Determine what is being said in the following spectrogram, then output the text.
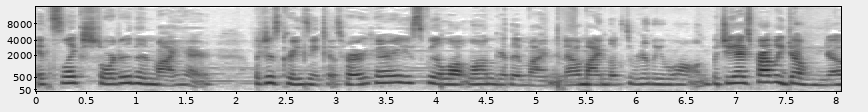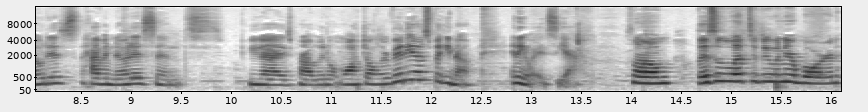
it's like shorter than my hair. Which is crazy because her hair used to be a lot longer than mine, and now mine looks really long. But you guys probably don't notice, haven't noticed since you guys probably don't watch all our videos, but you know. Anyways, yeah. So, this is what to do when you're bored.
